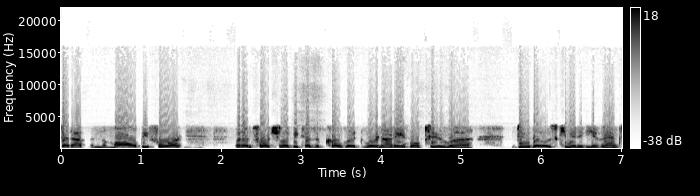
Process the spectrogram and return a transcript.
set up in the mall before, mm-hmm. but unfortunately, because of COVID, we're not able to do those community events.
